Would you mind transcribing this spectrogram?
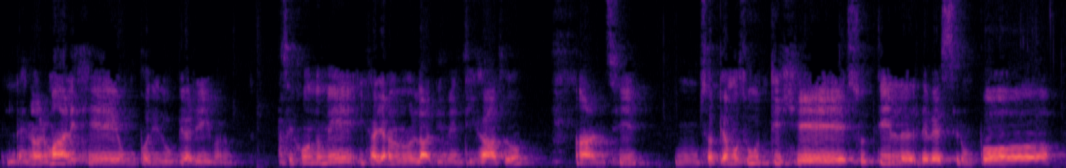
è normale che un po' di dubbi arrivano. Secondo me Italiano non l'ha dimenticato, anzi mm, sappiamo tutti che Sottil deve essere un po'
